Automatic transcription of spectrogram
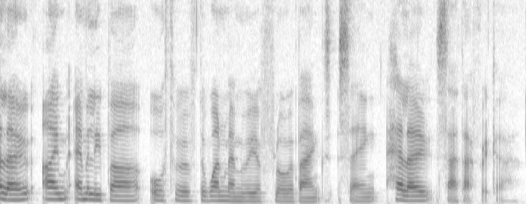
Hello, I'm Emily Barr, author of The One Memory of Flora Banks, saying hello, South Africa.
